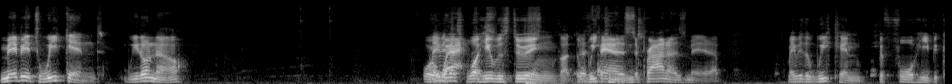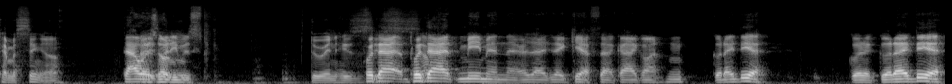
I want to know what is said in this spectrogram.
Maybe it's weekend. We don't know. Or Maybe wax. that's what he was doing. Like the weekend. the Sopranos made it up. Maybe the Weeknd before he became a singer, That was what he was. Doing his. Put his that. Put that meme in there. That that gif. That guy going. Hmm, good idea. Good. Good idea.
